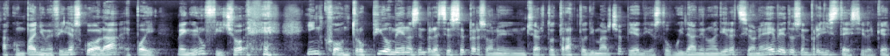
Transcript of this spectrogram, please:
accompagno mia figlia a scuola e poi vengo in ufficio e incontro più o meno sempre le stesse persone in un certo tratto di marciapiede, io sto guidando in una direzione e vedo sempre gli stessi perché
